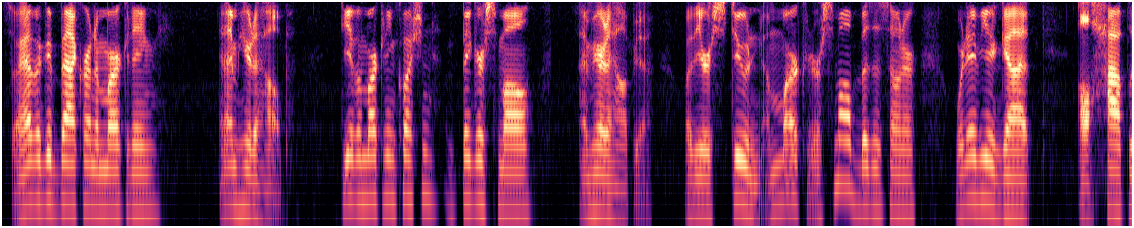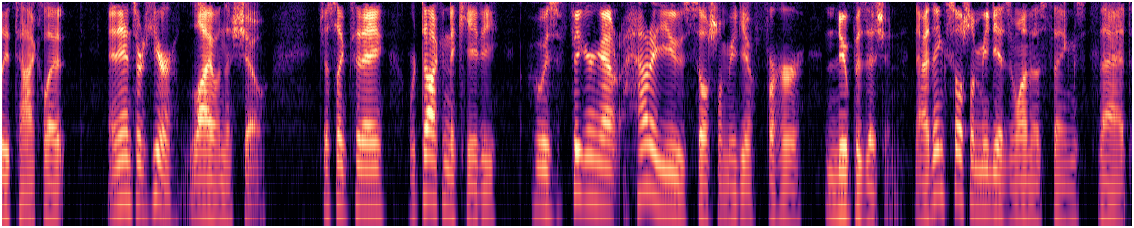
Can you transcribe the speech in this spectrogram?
So, I have a good background in marketing, and I'm here to help. Do you have a marketing question, big or small? I'm here to help you. Whether you're a student, a marketer, a small business owner, whatever you got, I'll happily tackle it and answer it here live on the show. Just like today, we're talking to Katie, who is figuring out how to use social media for her new position. Now, I think social media is one of those things that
